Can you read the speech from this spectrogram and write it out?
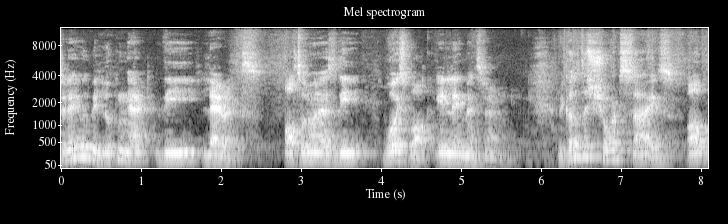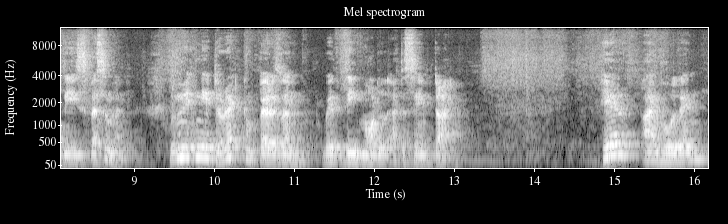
Today we'll be looking at the larynx, also known as the voice box in layman's term. Because of the short size of the specimen, we'll be making a direct comparison with the model at the same time. Here I'm holding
